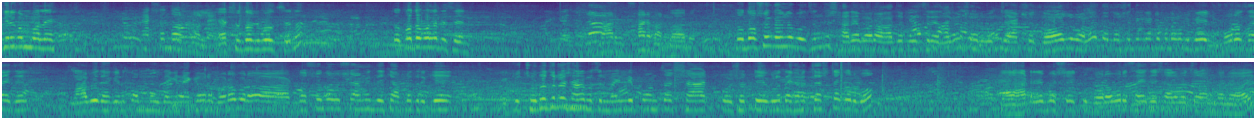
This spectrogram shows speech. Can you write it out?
কীরকম বলে? একশো দশ বলে। একশো দশ বলছে না? তো কত বলে দিয়েছেন তো দর্শক তাহলে বলছেন যে সাড়ে বারো হাজার ছেড়ে দেবেন, সর্বোচ্চ একশো দশ বলে। তো দর্শক থেকে একটা মোটামুটি বেশ বড় সাইজের নাভি দেখেন, কম্বল দেখেন, একেবারে বড় বড়। আর দর্শক অবশ্যই আমি দেখি আপনাদেরকে একটু ছোট ছোট সারা বছর মেনলি পঞ্চাশ, ষাট, পঁয়ষট্টি এগুলো দেখানোর চেষ্টা করব। আর হাটের বসে একটু বড় বড় সাইজের সারা বছর আমদানি হয়।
